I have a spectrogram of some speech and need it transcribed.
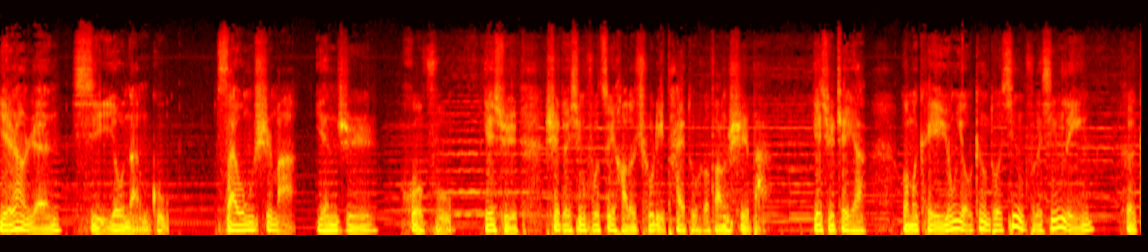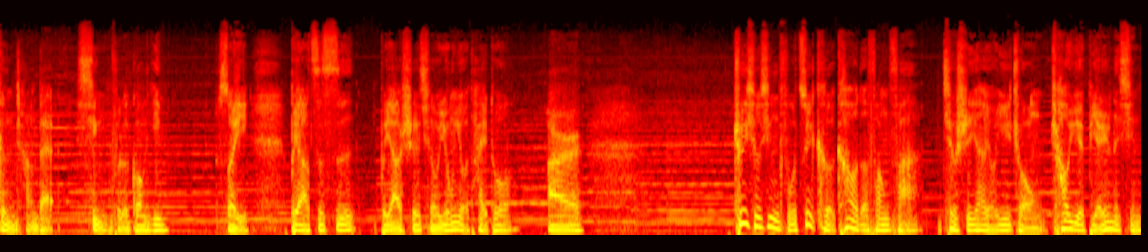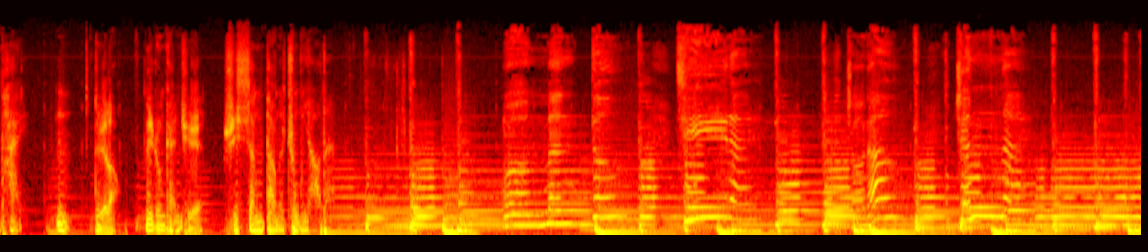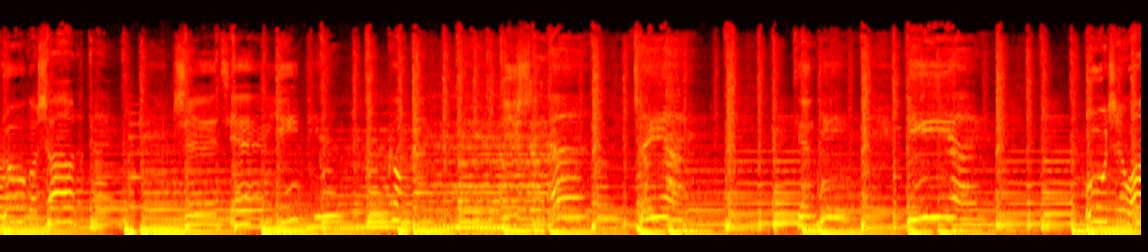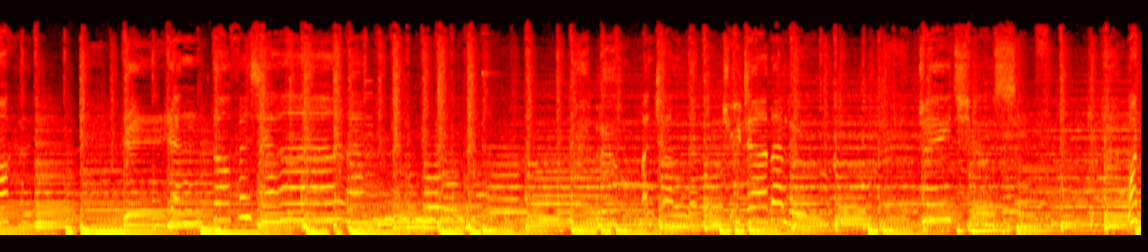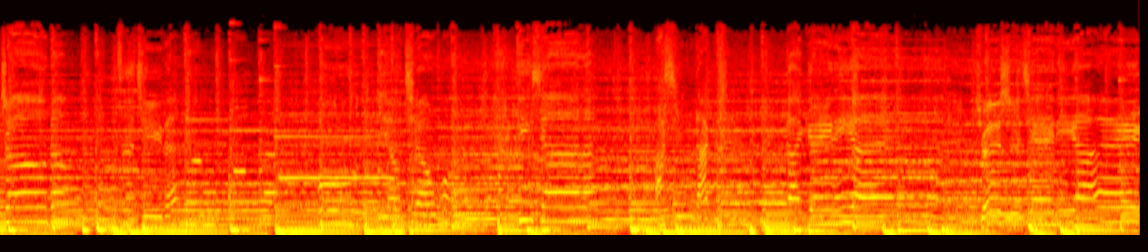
也让人喜忧难顾。塞翁失马，焉知祸福？也许是对幸福最好的处理态度和方式吧。也许这样，我们可以拥有更多幸福的心灵和更长的幸福的光阴。所以，不要自私，不要奢求拥有太多，而。追求幸福最可靠的方法，就是要有一种超越别人的心态。嗯，对了，那种感觉是相当的重要的。我们全世界的爱。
